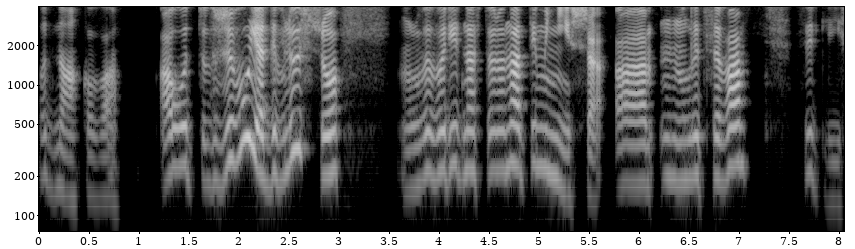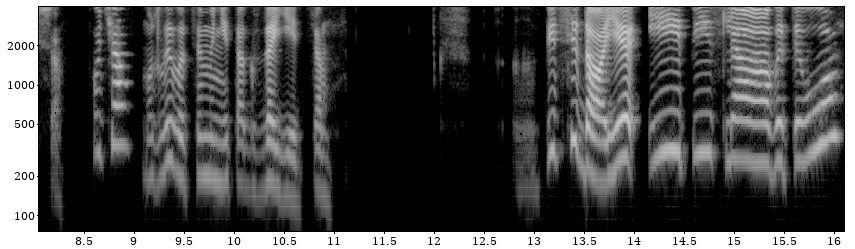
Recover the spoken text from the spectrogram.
однакова. А от вживу я дивлюсь, що виворітна сторона темніша, а лицева світліша. Хоча, можливо, це мені так здається. Е, Підсідає, і після ВТО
